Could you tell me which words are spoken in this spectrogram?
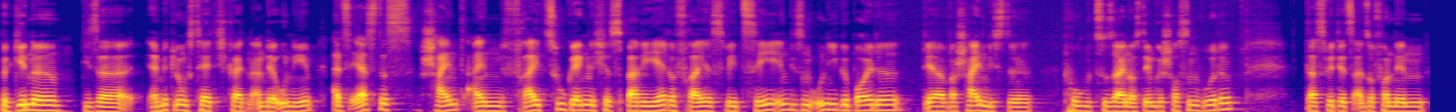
Beginne dieser Ermittlungstätigkeiten an der Uni. Als erstes scheint ein frei zugängliches, barrierefreies WC in diesem Uni-Gebäude der wahrscheinlichste Punkt zu sein, aus dem geschossen wurde. Das wird jetzt also von den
